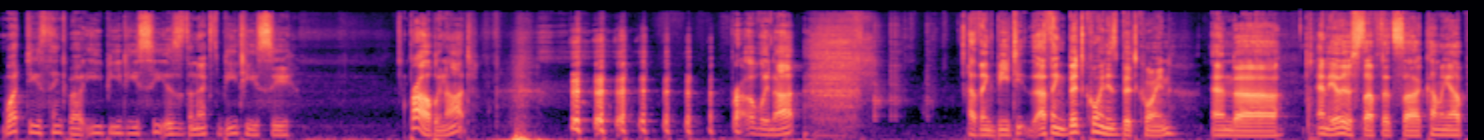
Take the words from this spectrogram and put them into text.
What do you think about EBTC is the next BTC? Probably not. Probably not. I think BT. I think Bitcoin is Bitcoin, and uh, any other stuff that's uh, coming up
